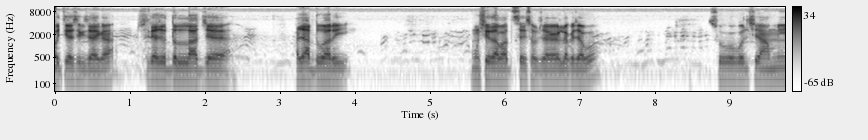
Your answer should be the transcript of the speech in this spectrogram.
ঐতিহাসিক জায়গা। সিরাজউদ্দৌল্লা যে হাজারদুয়ারি, মুর্শিদাবাদ, সেই সব জায়গাগুলোকে যাব। সো বলছি, আমি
